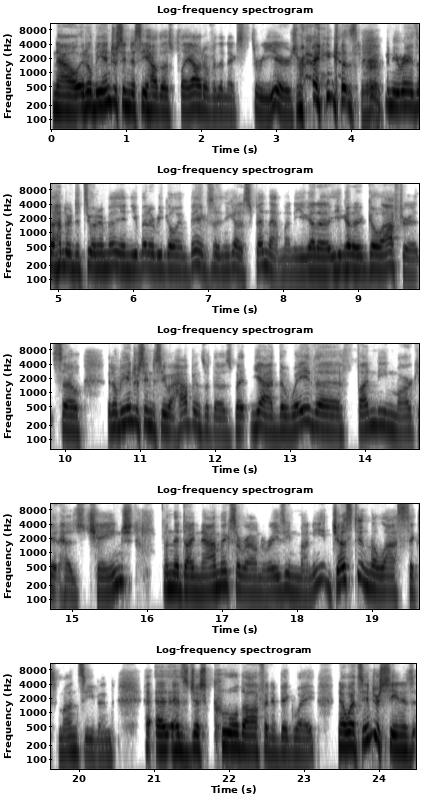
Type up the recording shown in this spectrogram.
Now it'll be interesting to see how those play out over the next three years right? Because sure. when you raise 100 to 200 million you better be going big. So you got to spend that money. You got to you got to go after it. So it'll be interesting to see what happens with those. But yeah, the way the funding market has changed and the dynamics around raising money just in the last six months, even has just cooled off in a big way. Now, what's interesting is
